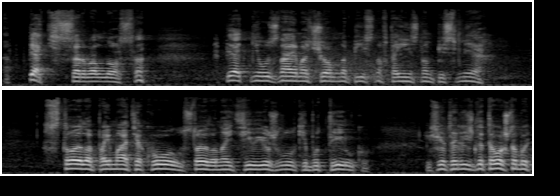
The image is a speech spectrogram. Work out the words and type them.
Опять сорвалось. а. Опять не узнаем, о чем написано в таинственном письме. Стоило поймать акулу, стоило найти в ее желудке бутылку. И все это лишь для того, чтобы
